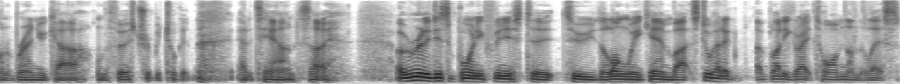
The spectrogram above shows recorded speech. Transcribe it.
on a brand new car on the first trip we took it out of town. So a really disappointing finish to to the long weekend, but still had a, a bloody great time nonetheless.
